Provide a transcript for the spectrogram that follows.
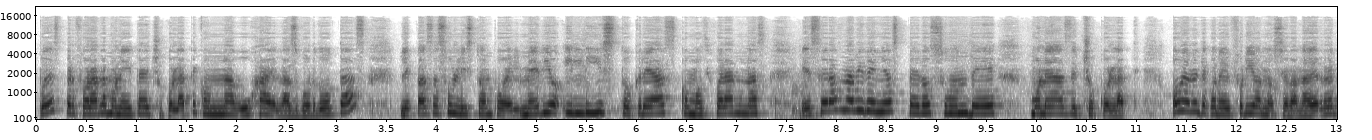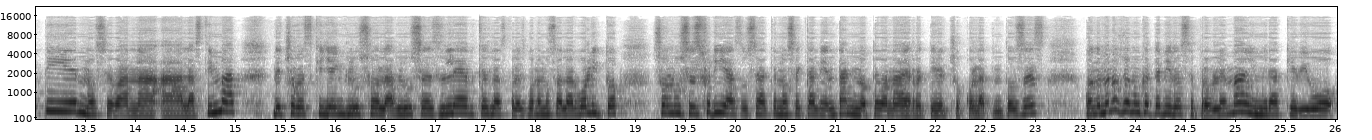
puedes perforar la monedita de chocolate con una aguja de las gordotas, le pasas un listón por el medio y listo, creas como si fueran unas esferas navideñas, pero son de monedas de chocolate. Obviamente con el frío no se van a derretir, no se van a, lastimar. De hecho ves que ya incluso las luces LED, que es las que les ponemos al arbolito, son luces frías, o sea que no se calientan y no te van a derretir el chocolate. Entonces, cuando menos yo nunca he tenido ese problema y mira que vivo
